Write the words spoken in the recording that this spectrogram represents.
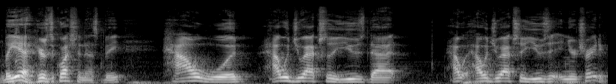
But yeah, here's the question, SB. How would how would you actually use that? How, how would you actually use it in your trading?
